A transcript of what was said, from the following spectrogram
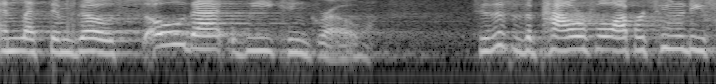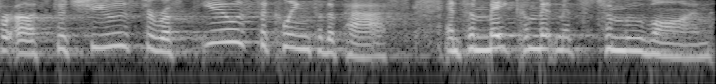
and let them go so that we can grow. So this is a powerful opportunity for us to choose to refuse to cling to the past and to make commitments to move on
